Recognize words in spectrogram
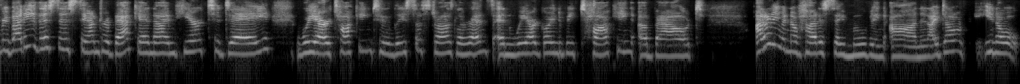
Everybody. This is Sandra Beck, and I'm here today. We are talking to Lisa Strauss Lorenz, and we are going to be talking about. I don't even know how to say moving on. And I don't, you know,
